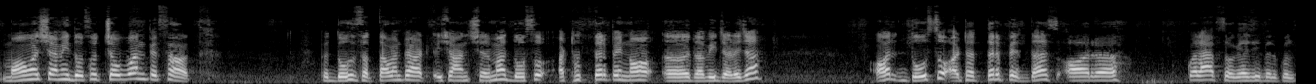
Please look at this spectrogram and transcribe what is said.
मोहम्मद शमी दो सौ चौवन पे सात। फिर दो सौ सत्तावन पे आठ ईशांत शर्मा दो सौ अठहत्तर पे नौ रवि जडेजा। और दो सौ अठहत्तर पे दस और कोलैप्स हो गया जी बिल्कुल।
